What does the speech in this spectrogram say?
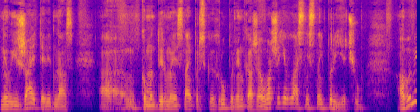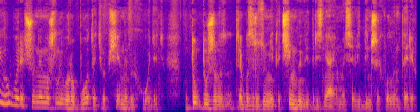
не уїжджайте від нас. А командир моєї снайперської групи він каже: а у вас же є власні снайпери, я чув. А вони говорять, що неможливо роботати, взагалі не виходять. Тут дуже треба зрозуміти, чим ми відрізняємося від інших волонтерів.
